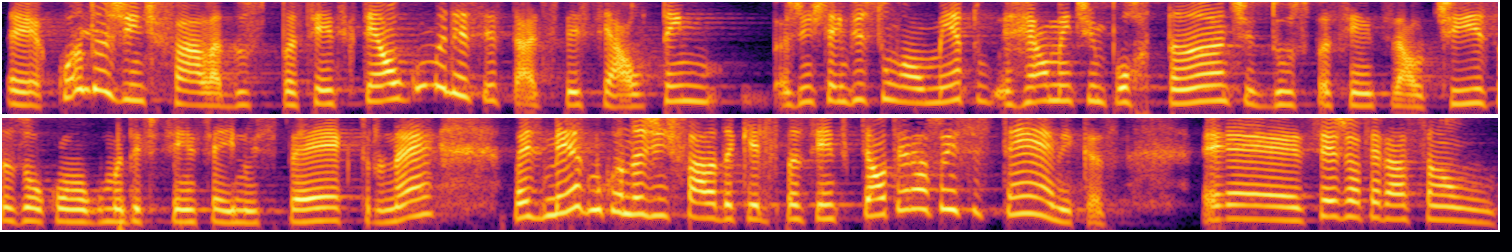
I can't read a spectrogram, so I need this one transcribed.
É, quando a gente fala dos pacientes que têm alguma necessidade especial, tem, a gente tem visto um aumento realmente importante dos pacientes autistas ou com alguma deficiência aí no espectro, né? Mas mesmo quando a gente fala daqueles pacientes que têm alterações sistêmicas, é, seja alteração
